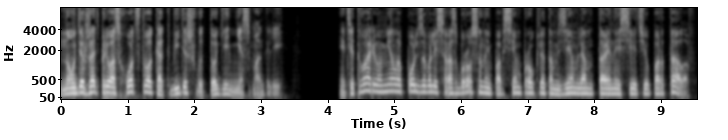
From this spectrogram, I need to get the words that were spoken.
но удержать превосходство, как видишь, в итоге не смогли. Эти твари умело пользовались разбросанной по всем проклятым землям тайной сетью порталов,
